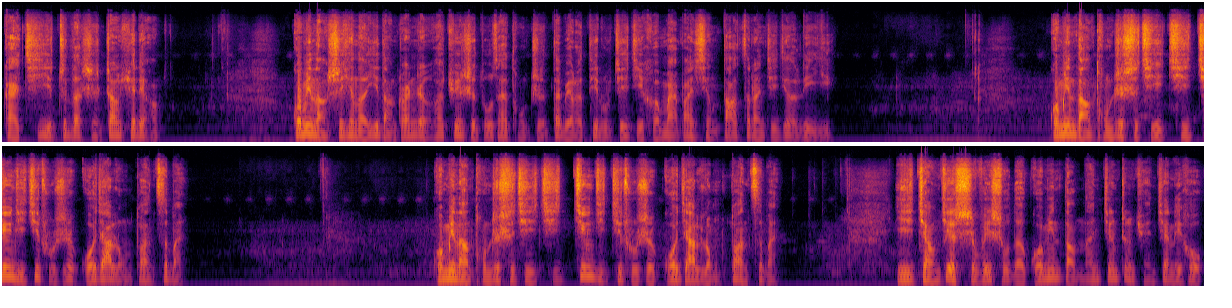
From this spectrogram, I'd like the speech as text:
改旗易帜的是张学良。国民党实行的一党专政和军事独裁统治，代表了地主阶级和买办性大资产阶级的利益。国民党统治时期，其经济基础是国家垄断资本。国民党统治时期，其经济基础是国家垄断资本。以蒋介石为首的国民党南京政权建立后，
